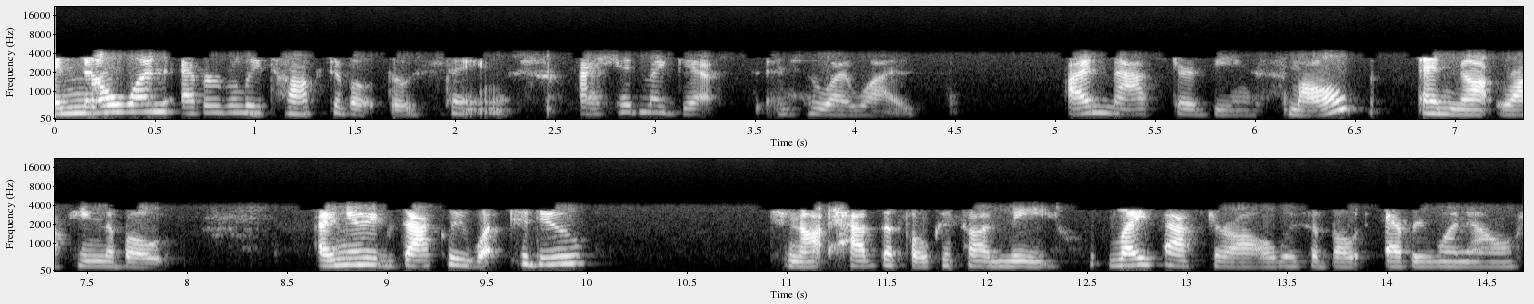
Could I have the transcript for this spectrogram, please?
And no one ever really mm-hmm. talked about those things. I hid my gifts and who I was. I mastered being small and not rocking the boat. I knew exactly what to do to not have the focus on me. Life, after all, was about everyone else.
